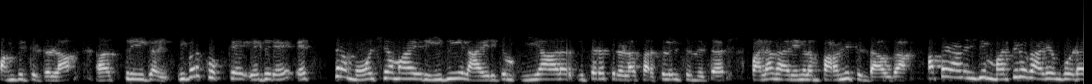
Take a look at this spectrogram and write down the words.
പങ്കിട്ടിട്ടുള്ള സ്ത്രീകൾ ഇവർക്കൊക്കെ എതിരെ എത്ര മോശമായ രീതിയിലായിരിക്കും ഇയാൾ ഇത്തരത്തിലുള്ള സർക്കിളിൽ ചെന്നിട്ട് പല കാര്യങ്ങളും പറഞ്ഞിട്ടുണ്ടാവുക. അപ്പോഴാണ് എനിക്ക് മറ്റൊരു കാര്യം കൂടെ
